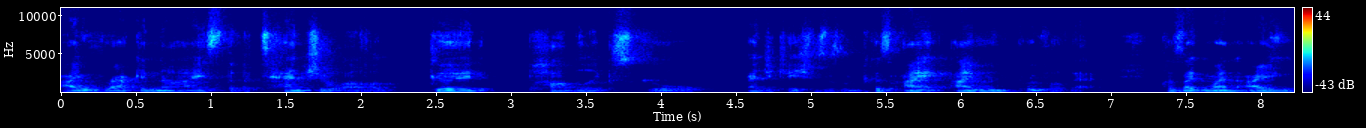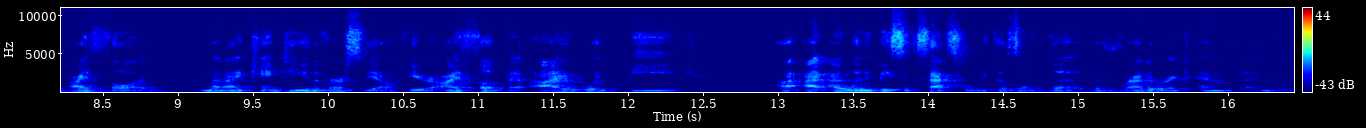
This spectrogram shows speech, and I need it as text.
I recognize the potential of a good public school education system because I I'm proof of that. Because like when I I thought when I came to university out here, I thought that I would be I, I wouldn't be successful because of the, the rhetoric and, and, the,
